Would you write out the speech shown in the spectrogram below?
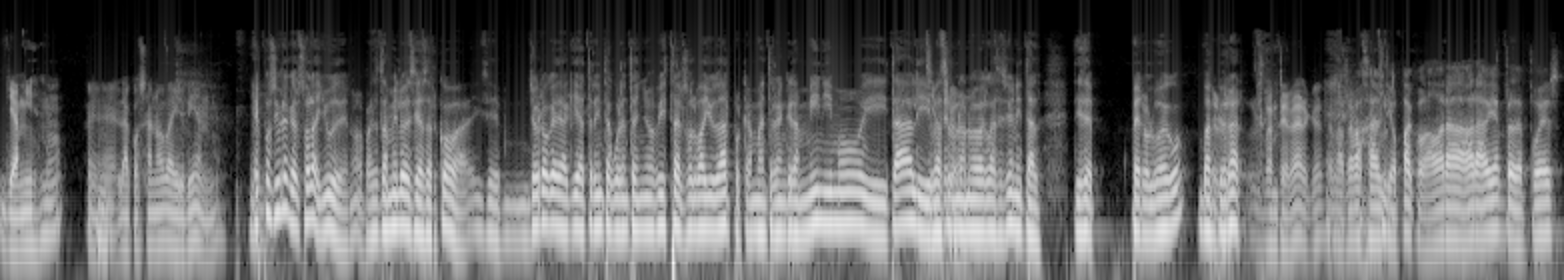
ya mismo, eh, la cosa no va a ir bien. ¿no? Es posible que el sol ayude, ¿no? Por eso también lo decía Sarkova. Dice, yo creo que de aquí a 30, 40 años vista el sol va a ayudar porque vamos a entrar en gran mínimo y tal, y Sí, va a ser una nueva glaciación y tal. Dice, pero luego va a empeorar. Va a empeorar, claro. La rebaja del tío Paco. Ahora, ahora bien, pero después.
